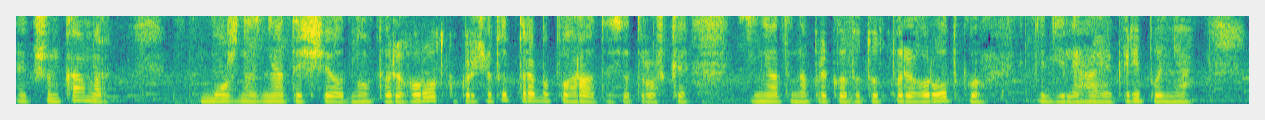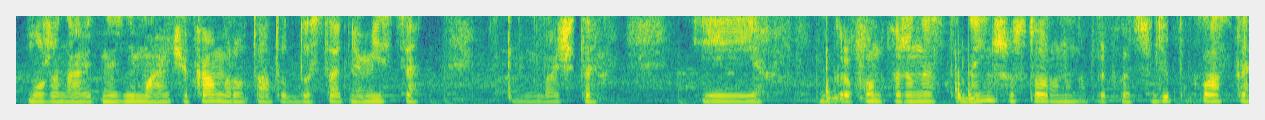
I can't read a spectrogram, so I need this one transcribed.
екшн камер. Можна зняти ще одну перегородку. Коротше, тут треба погратися трошки. Зняти, наприклад, тут перегородку, тоді лягає кріплення, може навіть не знімаючи камеру, та тут достатньо місця. Бачите. І мікрофон перенести на іншу сторону, наприклад, сюди покласти.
